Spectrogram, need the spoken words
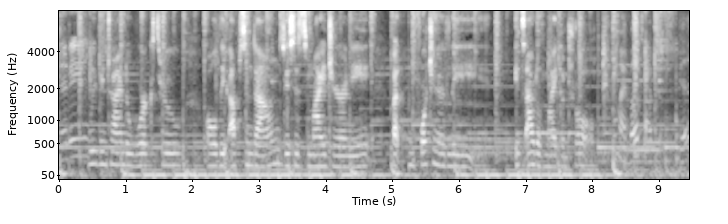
Ready? We've been trying to work through all the ups and downs. This is my journey, but unfortunately, it's out of my control. My Botox is good.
